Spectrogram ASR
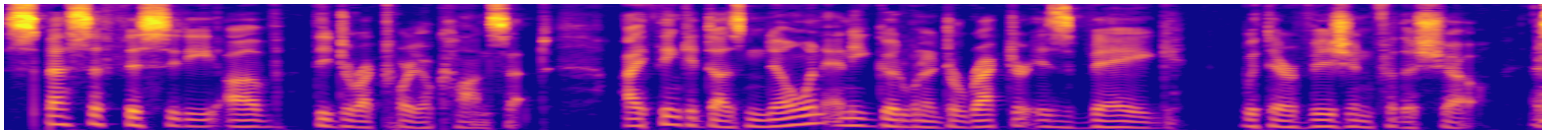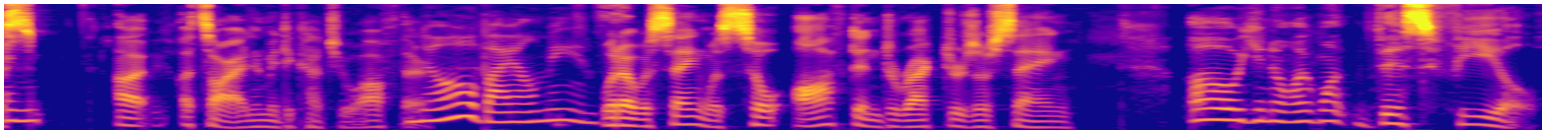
specificity of the directorial concept. I think it does no one any good when a director is vague with their vision for the show. Es- uh, sorry, I didn't mean to cut you off there. No, by all means. What I was saying was so often directors are saying, oh, you know, I want this feel.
